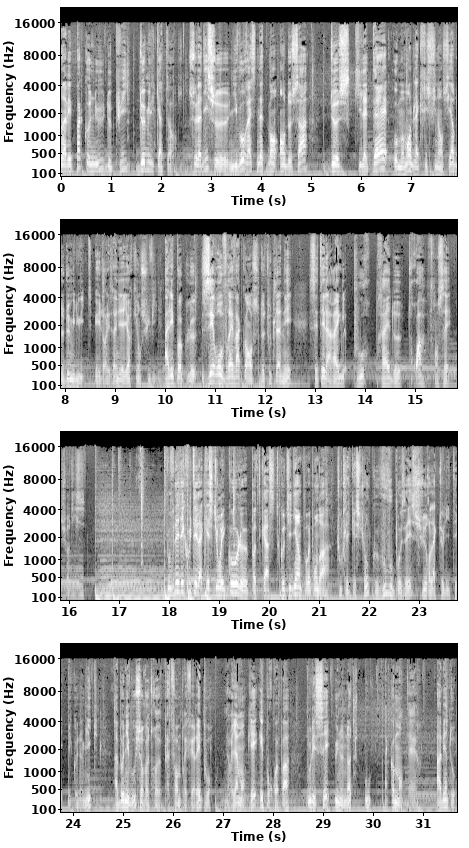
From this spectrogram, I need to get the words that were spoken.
n'avait pas connu depuis 2014. Cela dit, ce niveau reste nettement en deçà de ce qu'il était au moment de la crise financière de 2008 et dans les années d'ailleurs qui ont suivi. À l'époque, le zéro vraie vacances de toute l'année, c'était la règle pour près de 3 Français sur 10. Vous venez d'écouter la question écho, le podcast quotidien pour répondre à toutes les questions que vous vous posez sur l'actualité économique. Abonnez-vous sur votre plateforme préférée pour ne rien manquer et pourquoi pas nous laisser une note ou un commentaire. À bientôt.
